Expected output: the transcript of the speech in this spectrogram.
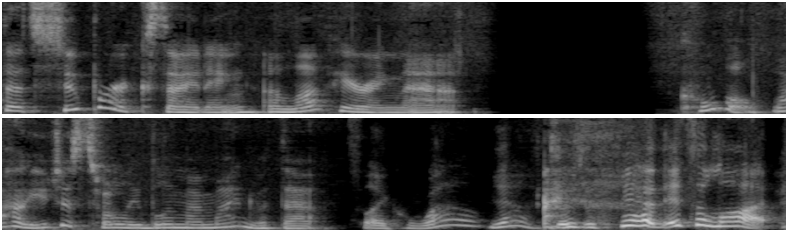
that's super exciting. I love hearing that. Cool. Wow, you just totally blew my mind with that. It's like, wow, yeah, yeah, it's a lot.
